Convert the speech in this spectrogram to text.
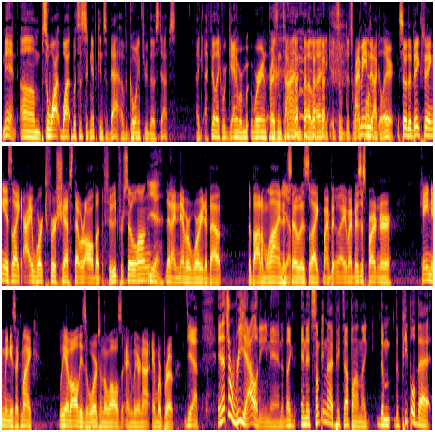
man. Um, so why, why? What's the significance of that? Of going through those steps? I, I feel like we're again we're, we're in present time, but like it's it's worth I mean, the, back a layer. so the big thing is like I worked for chefs that were all about the food for so long Yeah. that I never worried about the bottom line, and Yep. so it was like my like, my business partner came to me and he's like, Mike, we have all these awards on the walls and we are not, and we're broke. Yeah, and that's a reality, man. Like, and it's something that I picked up on. Like the the people that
